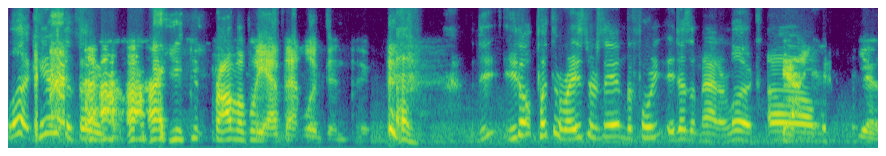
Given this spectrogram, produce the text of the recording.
Look, here's the thing. you should probably have that looked into. You- don't put the razors in before you, it doesn't matter. Look, um, Yeah,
